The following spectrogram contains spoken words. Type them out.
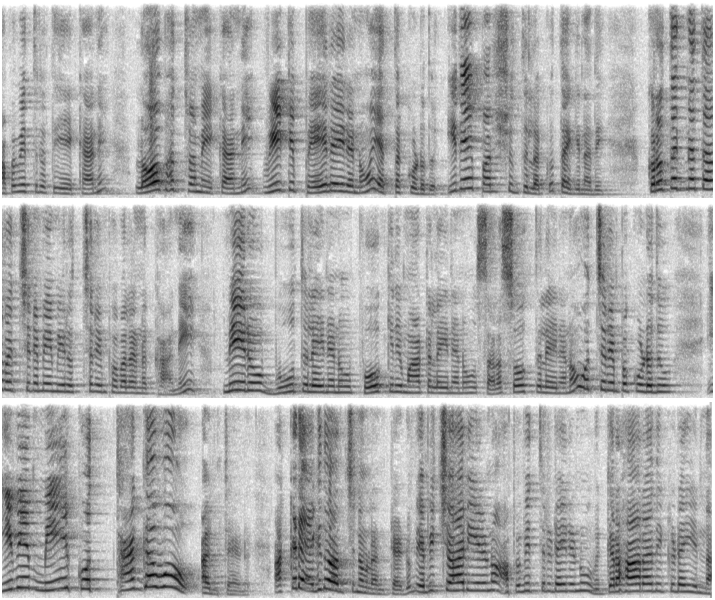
అపవిత్రతయే కానీ లోభత్వమే కానీ వీటి పేరైనను ఎత్తకూడదు. ఇదే పరిశుద్ధులకు తగినది. కృతజ్ఞత వచ్చినమే మీరు ఉచ్చరింపవలను కానీ మీరు బూతులైనను పోకిరి మాటలైనను సరసోక్తులైనను ఉచ్చరింపకూడదు. ఇవి మీకు తగవు అంటాడు. అక్కడే ఐదో అర్చనములు అంటాడు. వ్యభిచారి అయినను అపవిత్రుడైనను విగ్రహారాధికుడైన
